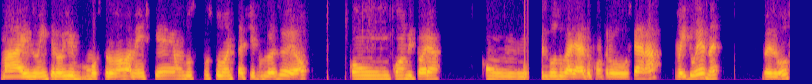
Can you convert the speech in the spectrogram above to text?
Mas o Inter hoje mostrou novamente que é um dos postulantes da título do Brasileirão com, com a vitória com os gols do Galhardo contra o Ceará, veio do ex, né? Dois gols,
